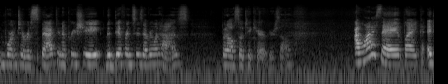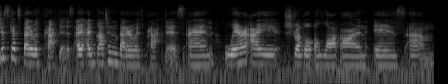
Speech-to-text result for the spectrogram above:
important to respect and appreciate the differences everyone has but also take care of yourself I want to say, like, it just gets better with practice. I, I've gotten better with practice. And where I struggle a lot on is, um,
